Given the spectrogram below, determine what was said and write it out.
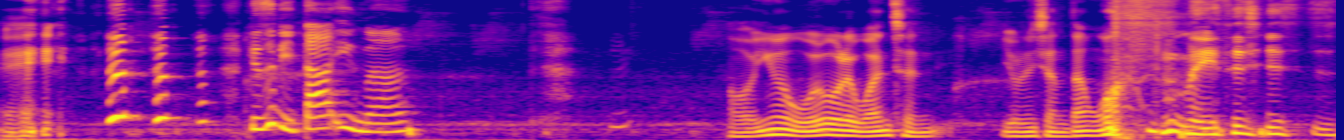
哎，可是你答应了，哦，因为我为了完成有人想当我美这件事，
